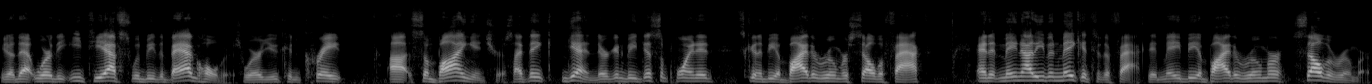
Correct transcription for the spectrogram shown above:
You know, that where the ETFs would be the bag holders, where you can create uh, some buying interest. I think, again, they're going to be disappointed. It's going to be a buy the rumor, sell the fact. And it may not even make it to the fact. It may be a buy the rumor, sell the rumor.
